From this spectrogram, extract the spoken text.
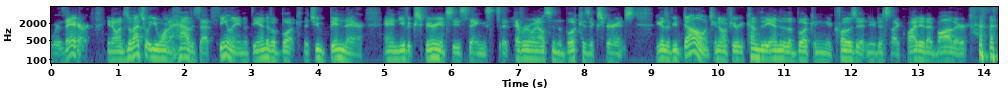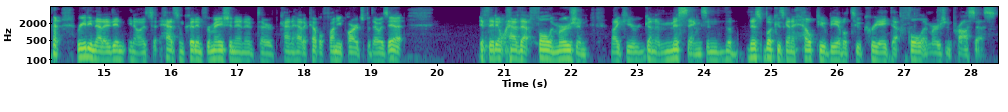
we're there you know? And so that's what you want to have is that feeling at the end of a book that you've been there and you've experienced these things that everyone else in the book has experienced. Because if you don't you know if you come to the end of the book and you close it and you're just like why did i bother reading that? I didn't you know it had some good information in it or kind of had a couple funny parts but that was it if they don't have that full immersion like you're going to miss things. And the this book is going to help you be able to create that full immersion process.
